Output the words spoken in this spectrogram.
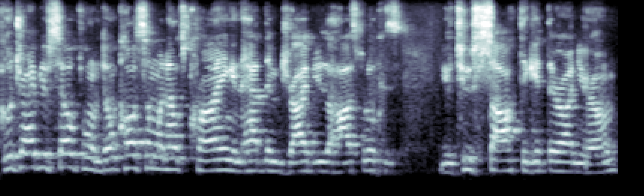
Go drive yourself home. Don't call someone else crying and have them drive you to the hospital because you're too soft to get there on your own.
